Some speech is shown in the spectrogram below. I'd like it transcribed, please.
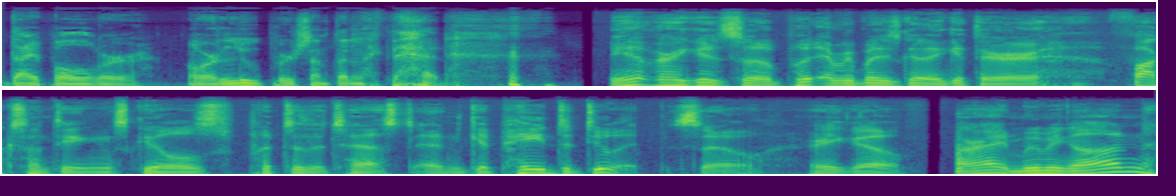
dipole or or loop or something like that. yeah, very good. So put everybody's going to get their fox hunting skills put to the test and get paid to do it. So there you go. All right, moving on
